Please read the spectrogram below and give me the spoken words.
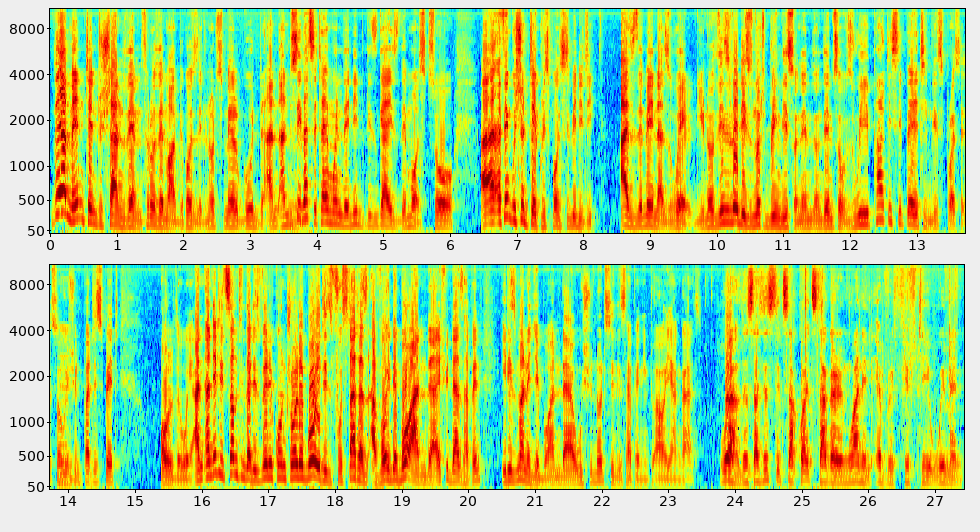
their men tend to shun them, throw them out because they do not smell good. And, and you see, that's the time when they need these guys the most. So I, I think we should take responsibility as the men as well. You know, these ladies not bring this on, them, on themselves. We participate in this process, so we Mm. should participate all the way. And, and yet it's something that is very controllable. It is, for starters, avoidable. And uh, if it does happen, it is manageable. And uh, we should not see this happening to our young girls. Well, the statistics are quite staggering. One in every 50 women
